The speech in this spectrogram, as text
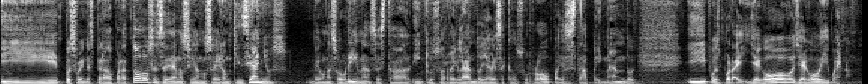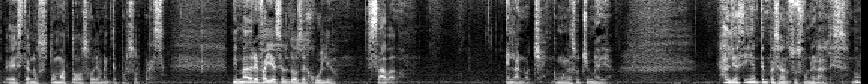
Y pues fue inesperado para todos. Ese día nos íbamos a ir a un 15 años de una sobrina, se estaba incluso arreglando, ya había sacado su ropa, ya se estaba peinando. Y pues por ahí llegó, llegó y bueno, este nos tomó a todos obviamente por sorpresa. Mi madre fallece el 2 de julio, sábado, en la noche, como a las ocho y media. Al día siguiente empezaron sus funerales, ¿no?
